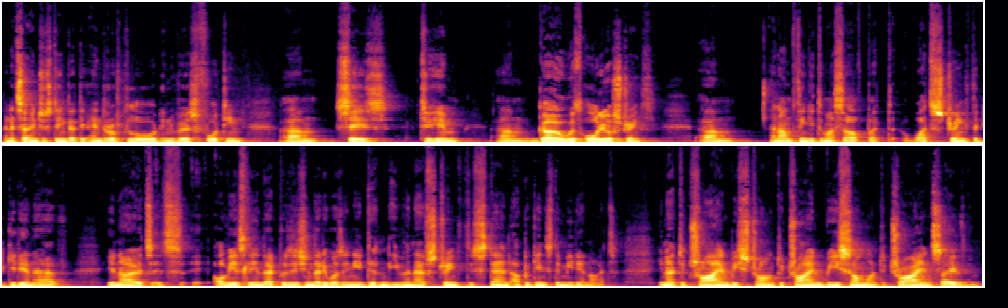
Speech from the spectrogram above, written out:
and it's so interesting that the angel of the Lord in verse 14 um, says to him, um, Go with all your strength. Um, and I'm thinking to myself, but what strength did Gideon have? You know, it's it's obviously in that position that he was in, he didn't even have strength to stand up against the Midianites. You know, to try and be strong, to try and be someone, to try and save them.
